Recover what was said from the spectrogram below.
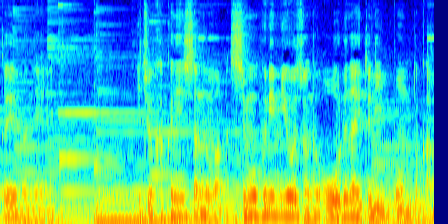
ー、例えばね一応確認したのは霜降り明星の「オールナイトニッポン」とか。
